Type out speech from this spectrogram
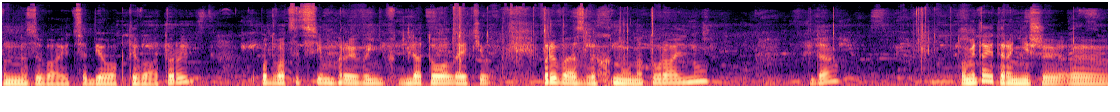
вони називаються, біоактиватори по 27 гривень для туалетів. Привезли хну натуральну. Да? Пам'ятаєте, раніше е,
